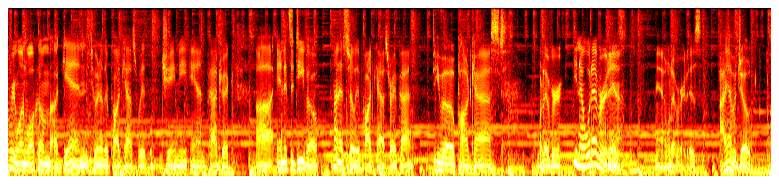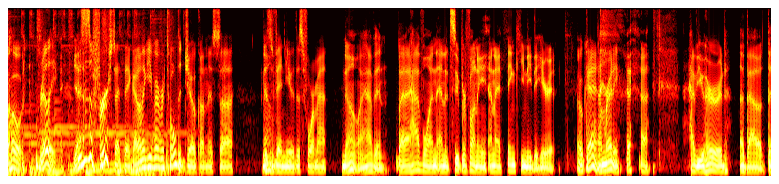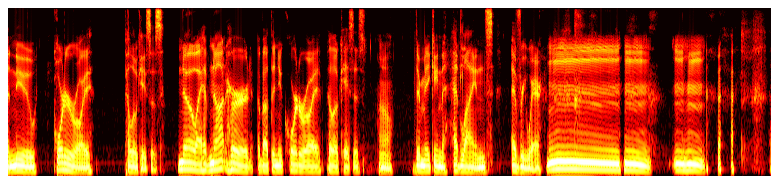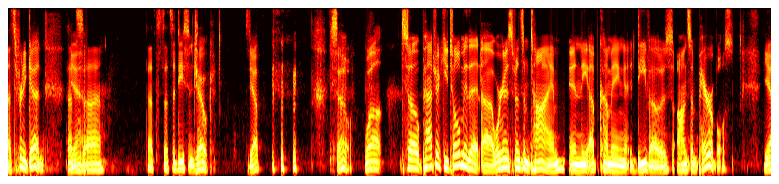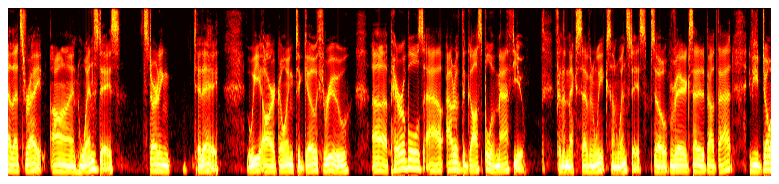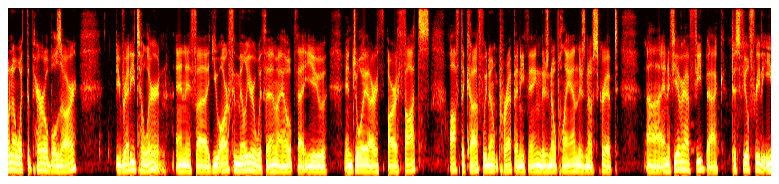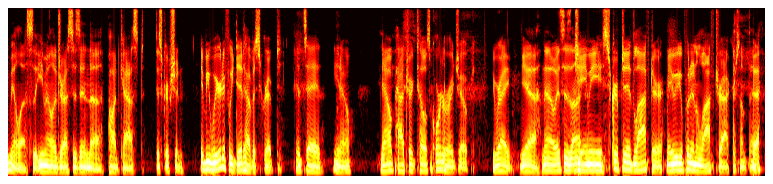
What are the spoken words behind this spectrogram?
everyone. Welcome again to another podcast with Jamie and Patrick. Uh, and it's a Devo, not necessarily a podcast, right, Pat? Devo podcast, whatever. You know, whatever it is. Yeah. Yeah, whatever it is. I have a joke. Oh, really? Yeah. This is a first, I think. I don't think you've ever told a joke on this uh, this No. venue, this format. No, I haven't. But I have one and it's super funny and I think you need to hear it. Okay, I'm ready. Have you heard about the new corduroy pillowcases? no, I have not heard about the new corduroy pillowcases. Oh, they're making headlines everywhere. Hmm. Hmm. That's pretty good. That's Yeah. uh, that's that's a decent joke. Yep. so, Well, so Patrick, you told me that uh, we're going to spend some time in the upcoming Devos on some parables. yeah, that's right. On Wednesdays, starting today, we are going to go through uh, parables out, out of the Gospel of Matthew for the next seven weeks on Wednesdays. So we're very excited about that. If you don't know what the parables are, be ready to learn. And if uh, you are familiar with them, I hope that you enjoy our our thoughts off the cuff. We don't prep anything. There's no plan. There's no script. Uh, and if you ever have feedback, just feel free to email us. The email address is in the podcast description. It'd be weird if we did have a script. It'd say, you know, now Patrick tells corduroy joke. Right. Yeah. No, this is un- Jamie scripted laughter. Maybe we could put in a laugh track or something.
